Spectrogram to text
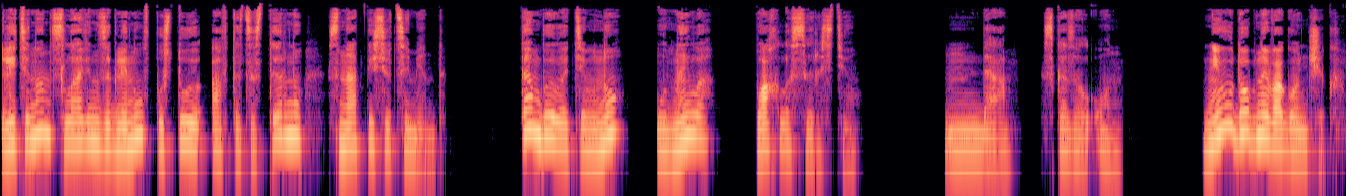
лейтенант Славин заглянул в пустую автоцистерну с надписью «Цемент». Там было темно, уныло, пахло сыростью. «Да», — сказал он, — «неудобный вагончик».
